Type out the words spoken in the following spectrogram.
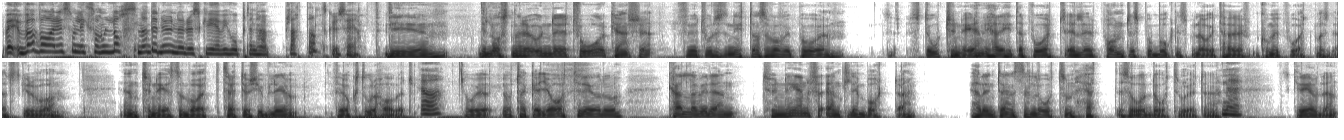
Men Vad var det som liksom lossnade nu när du skrev ihop den här plattan, ska du säga? Eh, det lossnade under två år kanske. För 2019 så var vi på stor turné. Vi hade hittat på, att, eller Pontus på bokningsbolaget hade kommit på att, att det skulle vara en turné som var ett 30-årsjubileum för Och Stora havet. Ja. Och jag, jag tackade ja till det och då kallade vi den turnén för Äntligen borta. Jag hade inte ens en låt som hette så då tror jag. Utan jag Nej. skrev den.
